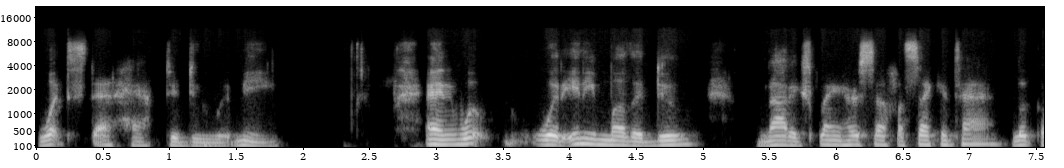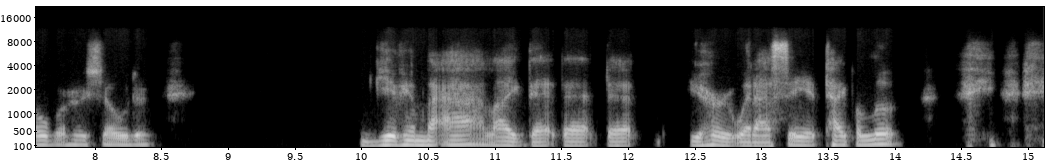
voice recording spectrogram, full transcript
What does that have to do with me? And what would any mother do? Not explain herself a second time, look over her shoulder, give him the eye like that, that, that you heard what I said type of look.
